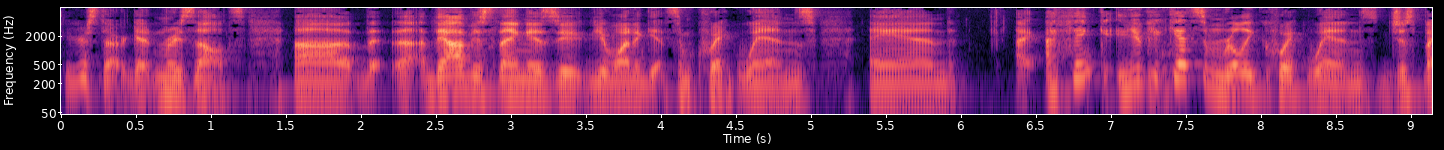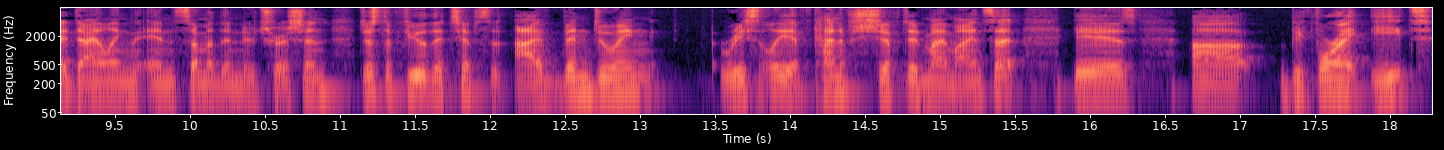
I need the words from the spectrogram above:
You're going to start getting results. Uh, the, uh, the, obvious thing is you, you want to get some quick wins. And I, I, think you can get some really quick wins just by dialing in some of the nutrition. Just a few of the tips that i've been doing recently have kind of shifted my mindset is uh, before i eat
